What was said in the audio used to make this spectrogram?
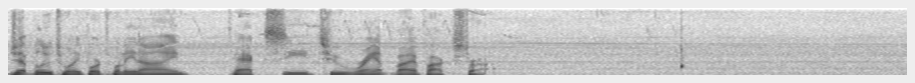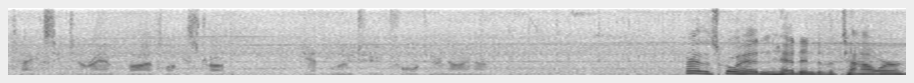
JetBlue 2429, taxi to ramp via Foxtrot. Taxi to ramp 5 Foxtrot. JetBlue 2429. All right, let's go ahead and head into the tower.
